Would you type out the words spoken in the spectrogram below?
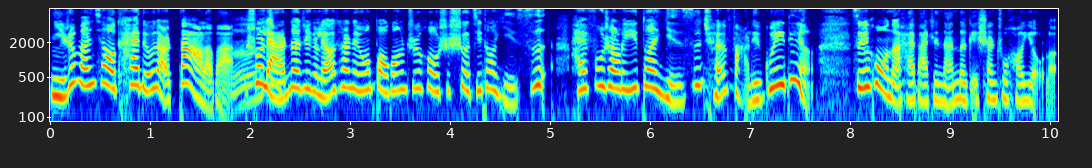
你这玩笑开的有点大了吧？”说俩人的这个聊天内容曝光之后是涉及到隐私，还附上了一段隐私权法律规定。最后呢，还把这男的给删除好友了。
